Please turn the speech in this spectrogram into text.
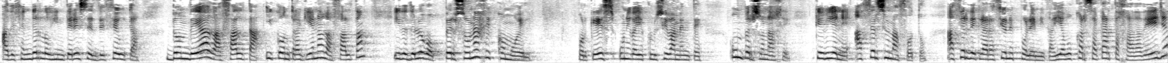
a defender los intereses de Ceuta donde haga falta y contra quien haga falta, y desde luego personajes como él, porque es única y exclusivamente un personaje que viene a hacerse una foto, a hacer declaraciones polémicas y a buscar sacar tajada de ella,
